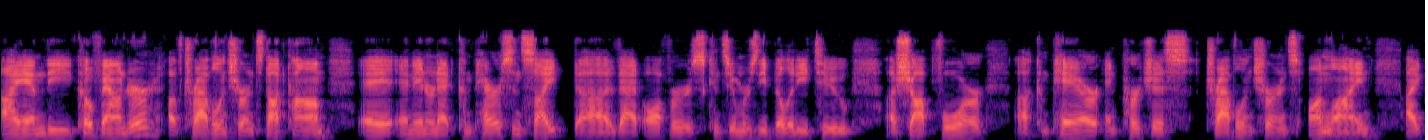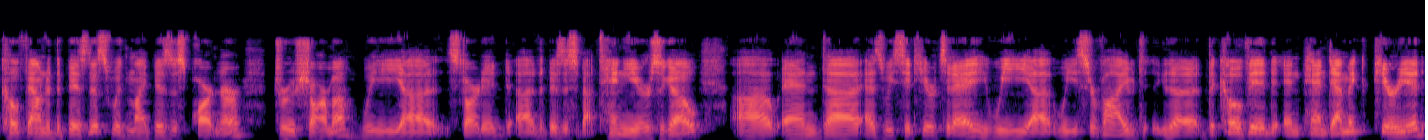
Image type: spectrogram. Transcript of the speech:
I am the co-founder of TravelInsurance.com, a, an internet comparison site uh, that offers consumers the ability to uh, shop for, uh, compare, and purchase travel insurance online. I co-founded the business with my business partner, Drew Sharma. We uh, started uh, the business about 10 years ago. Uh, and uh, as we sit here today, we, uh, we survived the, the COVID and pandemic period,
